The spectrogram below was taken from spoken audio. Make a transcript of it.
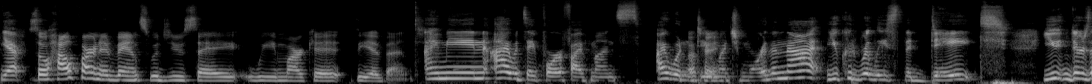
yep. So how far in advance would you say we market the event? I mean, I would say four or five months. I wouldn't do much more than that. You could release the date. You there's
